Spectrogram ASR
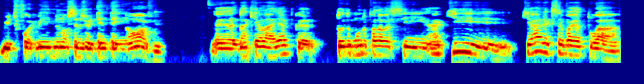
me formei em 1989, é, naquela época todo mundo falava assim, aqui, que área que você vai atuar?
